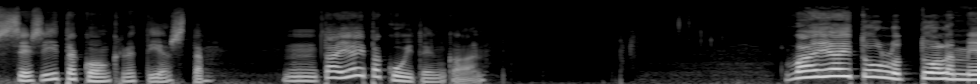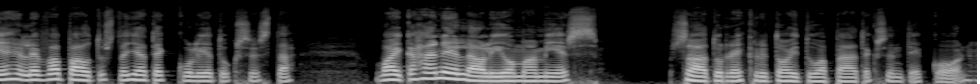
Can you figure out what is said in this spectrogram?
se siitä konkretiasta. Mm, tai eipä kuitenkaan. Vai ei tullut tuolle miehelle vapautusta jätekuljetuksesta, vaikka hänellä oli oma mies saatu rekrytoitua päätöksentekoon?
